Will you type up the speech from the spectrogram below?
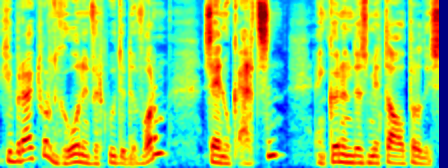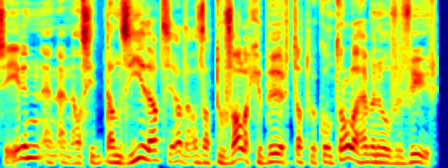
gebruikt worden, gewoon in verpoederde vorm, zijn ook ertsen en kunnen dus metaal produceren. En, en als je, dan zie je dat, ja, als dat toevallig gebeurt, dat we controle hebben over vuur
